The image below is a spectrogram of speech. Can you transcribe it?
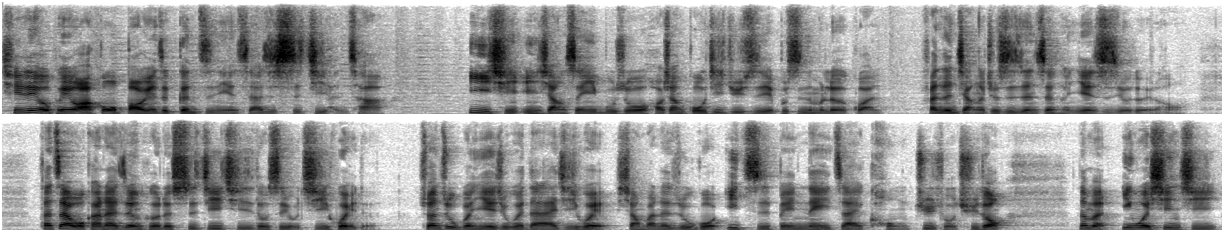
前天有朋友啊跟我抱怨，这庚子年实在是时机很差，疫情影响生意不说，好像国际局势也不是那么乐观。反正讲的就是人生很厌世就对了哈。但在我看来，任何的时机其实都是有机会的。专注本业就会带来机会。相反的，如果一直被内在恐惧所驱动，那么因为心急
